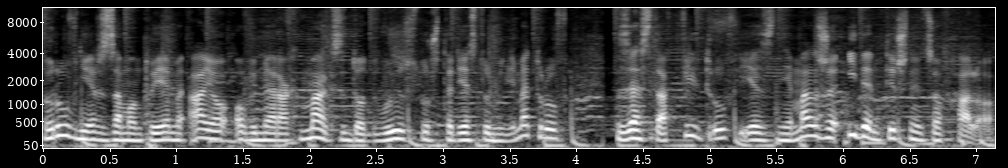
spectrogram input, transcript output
również zamontujemy IO o wymiarach max do 240 mm. Zestaw filtrów jest niemalże identyczny co w Halo,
